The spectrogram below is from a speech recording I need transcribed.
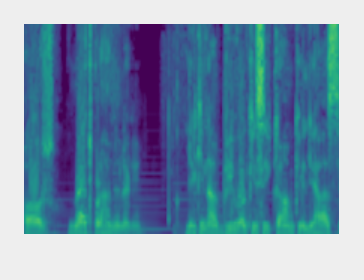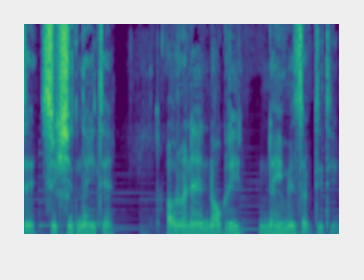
और मैथ पढ़ाने लगे। लेकिन अब भी वह किसी काम के लिहाज से शिक्षित नहीं थे। और उन्हें नौकरी नहीं मिल सकती थी।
